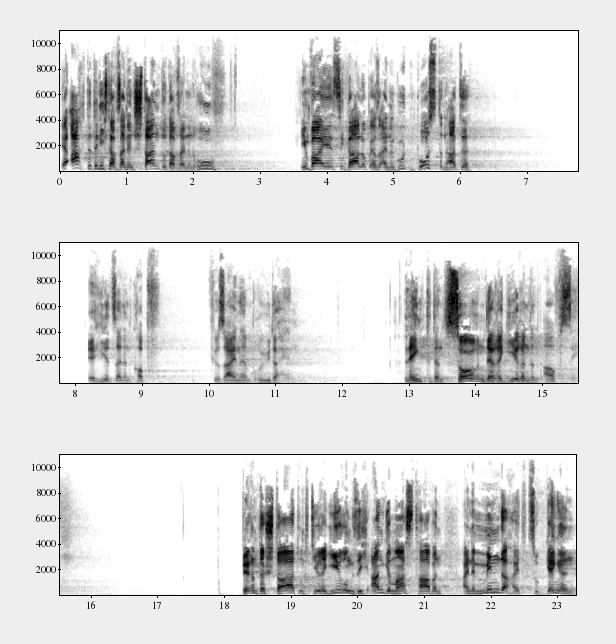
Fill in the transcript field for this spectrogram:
Er achtete nicht auf seinen Stand oder auf seinen Ruf. Ihm war es egal, ob er einen guten Posten hatte. Er hielt seinen Kopf für seine Brüder hin, lenkte den Zorn der Regierenden auf sich. Während der Staat und die Regierung sich angemaßt haben, eine Minderheit zu gängeln,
